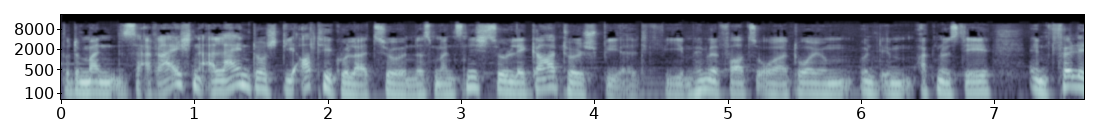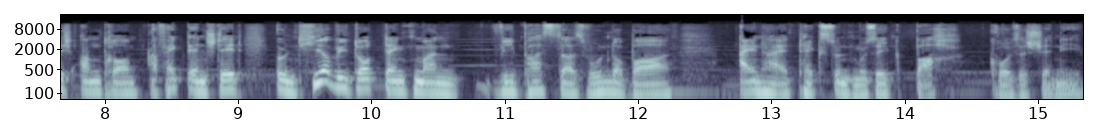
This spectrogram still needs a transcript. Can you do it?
würde man es erreichen, allein durch die Artikulation, dass man es nicht so legato spielt, wie im Himmelfahrtsoratorium und im Agnus Dei, ein völlig anderer Effekt entsteht. Und hier wie dort denkt man, wie passt das wunderbar? Einheit, Text und Musik, Bach, großes Genie.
